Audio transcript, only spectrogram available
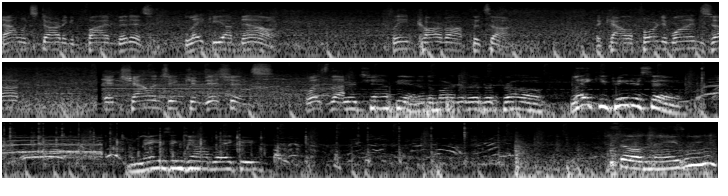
That one starting in five minutes. Lakey up now. Clean carve off the top. The California winds up in challenging conditions. Was the Your champion of the Margaret River Pro, Lakey Peterson. Amazing job, Lakey. Feel amazing.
